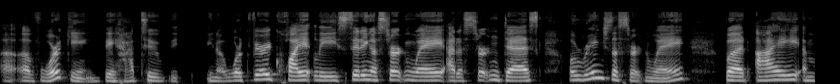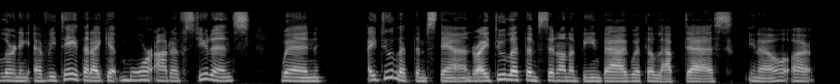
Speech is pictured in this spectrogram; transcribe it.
uh, of working. They had to, you know, work very quietly, sitting a certain way at a certain desk, arranged a certain way. But I am learning every day that I get more out of students when I do let them stand or I do let them sit on a beanbag with a lap desk, you know. Or,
